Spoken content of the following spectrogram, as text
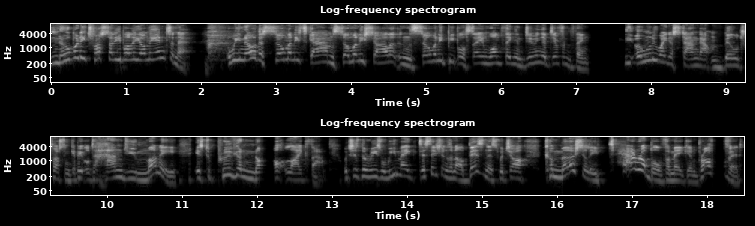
nobody trusts anybody on the internet. We know there's so many scams, so many charlatans, so many people saying one thing and doing a different thing. The only way to stand out and build trust and get people to hand you money is to prove you're not like that, which is the reason we make decisions in our business, which are commercially terrible for making profit,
